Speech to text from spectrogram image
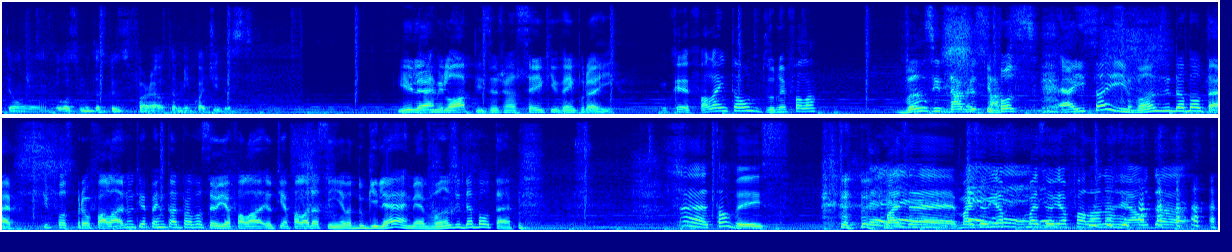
Então, eu gosto muito das coisas do Pharrell também, com a Adidas. Guilherme Lopes, eu já sei o que vem por aí. O quê? Fala aí, então, não preciso nem falar. Vans e W Se fosse, é isso aí, Vans e Double Tap. Se fosse pra eu falar, eu não tinha perguntado pra você. Eu ia falar, eu tinha falado assim, eu, do Guilherme é Vans e Double Tap. É, talvez. mas é, mas eu ia, mas eu ia falar na real da.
